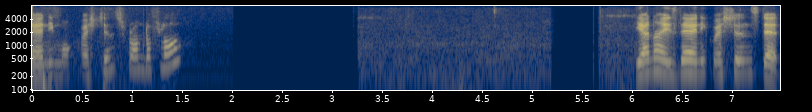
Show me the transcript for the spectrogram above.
there any more questions from the floor? Yana, is there any questions that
